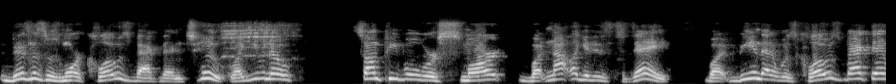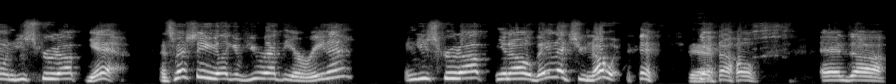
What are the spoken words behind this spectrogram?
the business was more closed back then too. Like even though some people were smart, but not like it is today. But being that it was closed back then when you screwed up, yeah, especially like if you were at the arena and you screwed up, you know they let you know it. yeah. You know, and uh,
